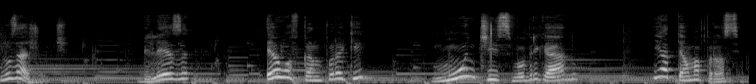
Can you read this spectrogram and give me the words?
nos ajude. Beleza? Eu vou ficando por aqui. Muitíssimo obrigado e até uma próxima.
